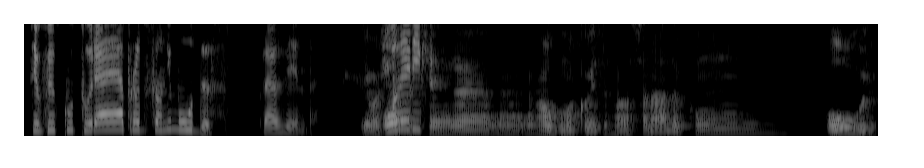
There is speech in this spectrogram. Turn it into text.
Silvicultura é a produção de mudas para venda. Eu achava Oleri- que era alguma coisa relacionada com ouro.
